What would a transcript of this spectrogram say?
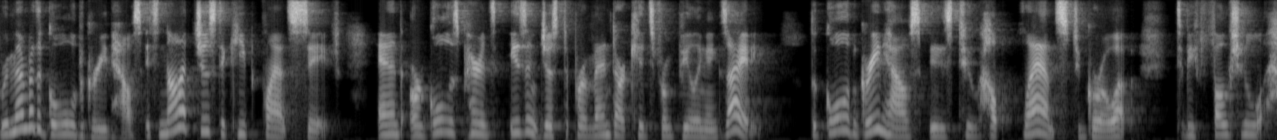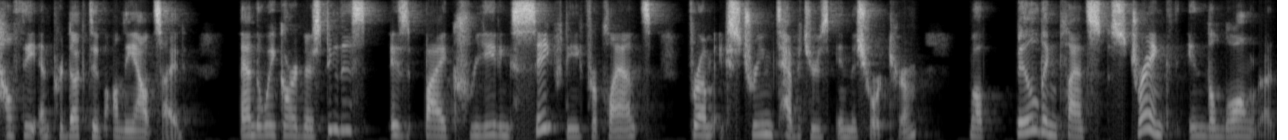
Remember the goal of a greenhouse. It's not just to keep plants safe. And our goal as parents isn't just to prevent our kids from feeling anxiety. The goal of a greenhouse is to help plants to grow up, to be functional, healthy, and productive on the outside. And the way gardeners do this is by creating safety for plants from extreme temperatures in the short term, while building plants' strength in the long run.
